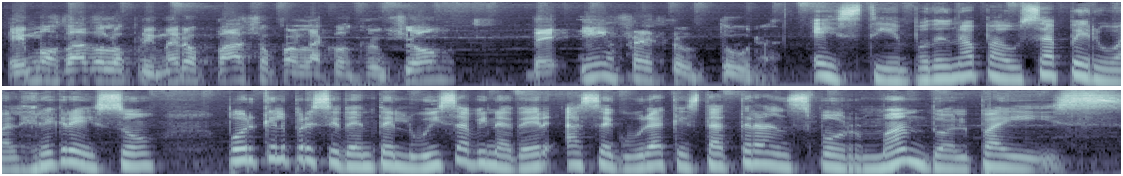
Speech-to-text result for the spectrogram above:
Hemos dado los primeros pasos para la construcción de infraestructura. Es tiempo de una pausa, pero al regreso, porque el presidente Luis Abinader asegura que está transformando al país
